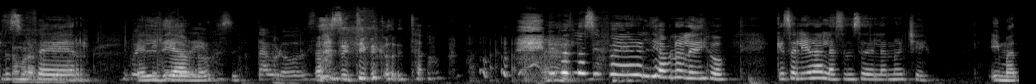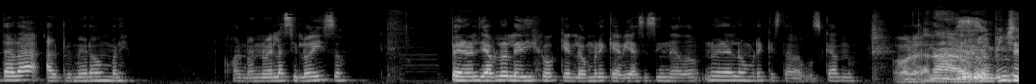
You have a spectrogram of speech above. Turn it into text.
Lucifer, Güey, el diablo. de sí. Tauro. sí. Así típico de Tauro. Y pues Lucifer, el diablo, le dijo que saliera a las 11 de la noche y matara al primer hombre. Juan Manuel así lo hizo. Pero el diablo le dijo que el hombre que había asesinado no era el hombre que estaba buscando. Nah, pinche,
